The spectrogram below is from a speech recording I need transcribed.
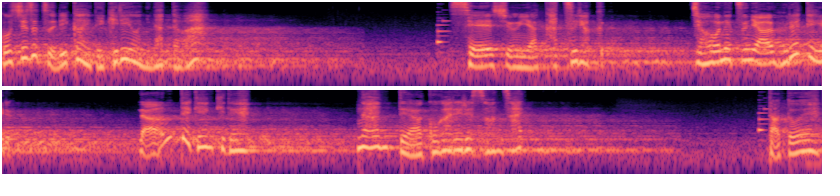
少しずつ理解できるようになったわ。青春や活力情熱にあふれている。なんて元気でなんて憧れる存在。たとえ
